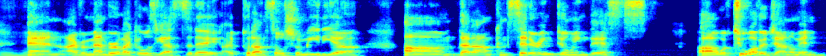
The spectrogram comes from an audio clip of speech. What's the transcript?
Mhm. And I remember like it was yesterday, I put on social media um, that I'm considering doing this uh, with two other gentlemen.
